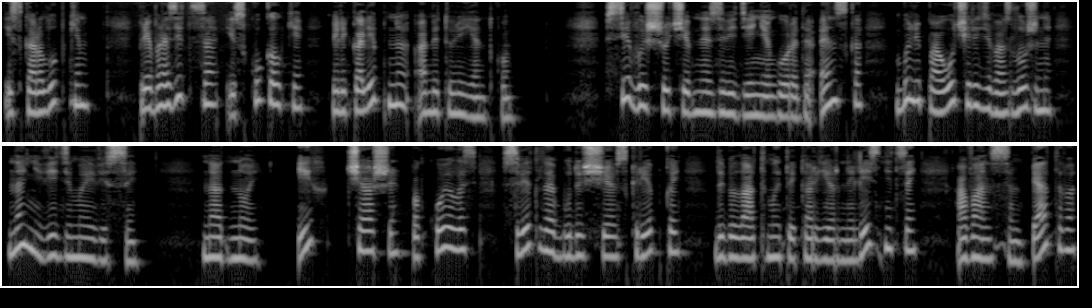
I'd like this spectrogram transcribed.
из скорлупки, преобразиться из куколки в великолепную абитуриентку. Все высшие учебные заведения города Энска были по очереди возложены на невидимые весы. На одной их чаши покоилось светлое будущее с крепкой, добела отмытой карьерной лестницей, авансом пятого,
